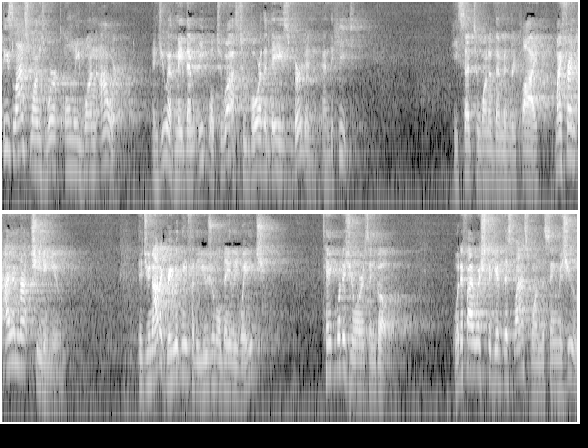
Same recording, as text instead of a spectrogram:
These last ones worked only one hour, and you have made them equal to us, who bore the day's burden and the heat. He said to one of them in reply, My friend, I am not cheating you. Did you not agree with me for the usual daily wage? Take what is yours and go. What if I wish to give this last one the same as you?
